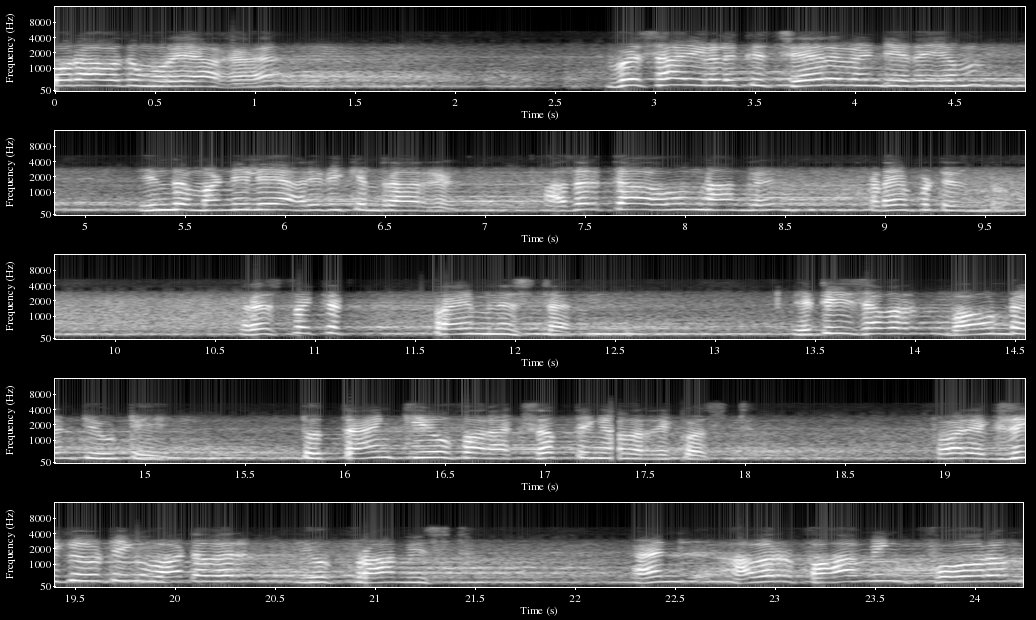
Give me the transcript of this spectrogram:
ஓராவது முறையாக விவசாயிகளுக்கு சேர வேண்டியதையும் இந்த மண்ணிலே அறிவிக்கின்றார்கள். அதற்காகவும் நாங்கள் கடமைப்பட்டிருந்தோம். Respected prime minister it is our bound and duty to thank you for accepting our request for executing whatever you promised and our farming forum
